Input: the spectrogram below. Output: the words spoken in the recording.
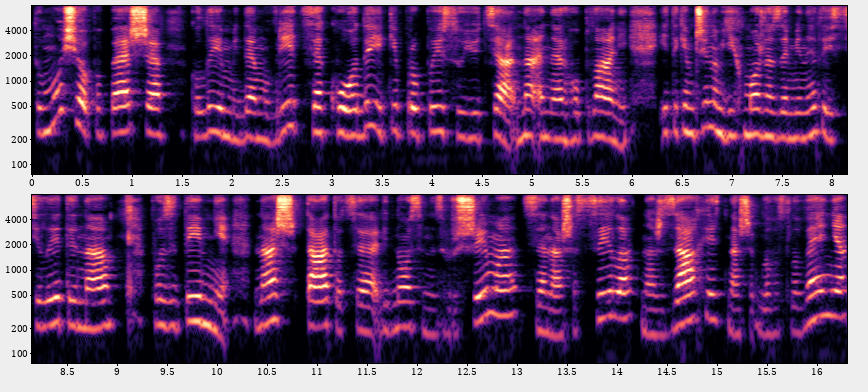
Тому що, по-перше, коли ми йдемо в рід, це коди, які прописуються на енергоплані, і таким чином їх можна замінити і зцілити на позитивні. Наш тато це відносини з грошима, це наша сила, наш захист, наше благословення,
